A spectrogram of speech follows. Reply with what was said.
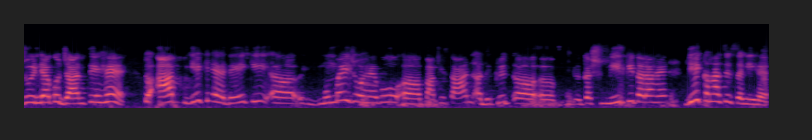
जो इंडिया को जानते हैं। तो आप ये कह दें कि मुंबई जो है वो पाकिस्तान अधिकृत कश्मीर की तरह है। ये कहाँ से सही है?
